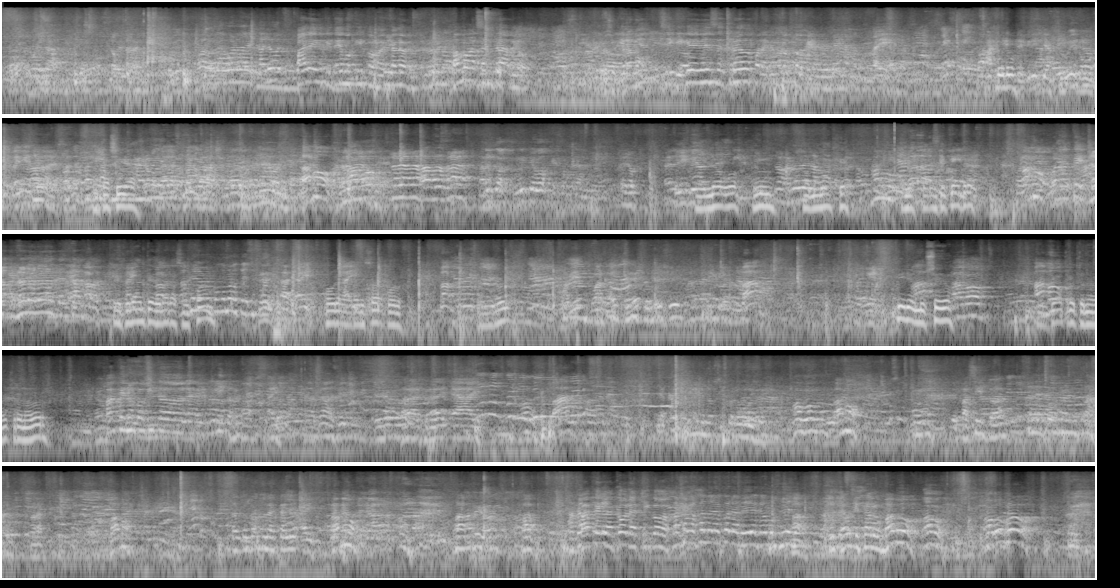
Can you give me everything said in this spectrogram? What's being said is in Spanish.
Paren que tenemos que ir con el calor. Vamos a centrarlo. Que quede bien, sí, que quede bien centrado para que no nos toque. Ahí. Te Cristian, subí como que venía Acá llega ¡Vamos! el logo, un homenaje a los 44 No, no lo levanten tanto. tripulantes de Lara San Juan, obra realizada por Peñarol. Va. Mire el museo, Vamos. el Teatro Tronador- Tronador. Bajen un poquito el culito. Ahí. Ahí, ahí. Va. Vamos. Despacito, ¿eh? Vamos. Está tocando la escalera. Ahí. Vamos. Vamos. Vamos. Bajen la cola, chicos. Vaya bajando la cola a medida que vamos. Vamos. Da un escalón. Vamos. Vamos. Vamos.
